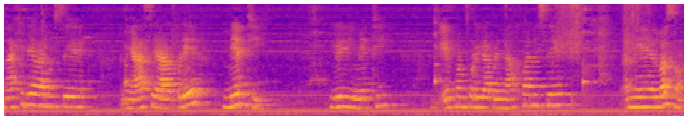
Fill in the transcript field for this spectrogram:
નાખી દેવાનું છે. અને આ છે આપણે મેથી, લીલી મેથી. એ પણ થોડીક આપણે નાખવાની છે. અને લસણ.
